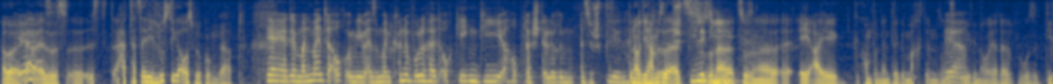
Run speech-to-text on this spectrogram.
Aber ja, Ja. also es äh, ist, hat tatsächlich lustige Auswirkungen gehabt. Ja, ja, der Mann meinte auch irgendwie, also man könne wohl halt auch gegen die Hauptdarstellerin, also spielen. Genau, halt die haben sie ihre als Spiele, zu so einer, zu so einer äh, AI-Komponente gemacht in so einem Ja. Spiel, genau, ja, da, wo sie die,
